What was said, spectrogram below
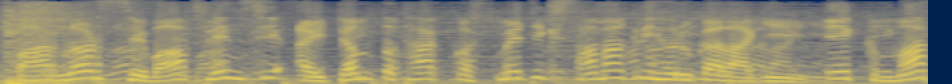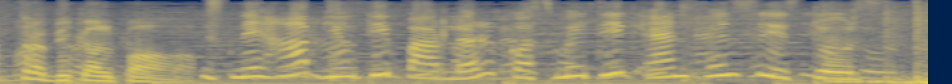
पार्लर सेवा फेन्सी आइटम तथा कस्मेटिक सामग्रीहरूका लागि एक मात्र विकल्प। Sneha beauty parlour cosmetic and fancy stores.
